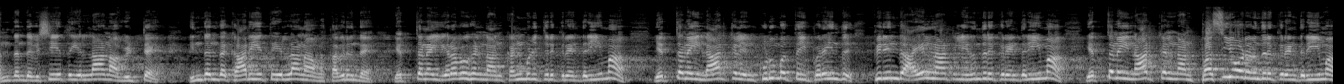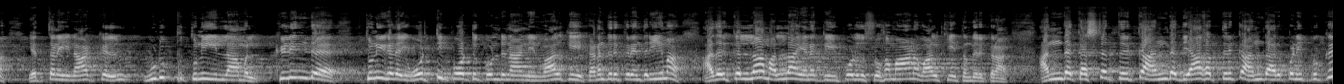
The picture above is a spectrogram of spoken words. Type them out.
அந்தந்த விஷயத்தை எல்லாம் நான் விட்டேன் இந்தந்த காரியத்தை எல்லாம் நான் தவிர்ந்தேன். எத்தனை இரவுகள் நான் கண்பிடித்திருக்கிறேன் தெரியுமா? எத்தனை நாட்கள் என் குடும்பத்தை பிரிந்து பிரிந்து அயல் நாட்டில் இருந்திருக்கிறேன் தெரியுமா? எத்தனை நாட்கள் நான் பசியோடு இருந்திருக்கிறேன் தெரியுமா? எத்தனை நாட்கள் உடுப்பு துணி இல்லாமல் கிழிந்த துணிகளை ஒட்டி போட்டுக்கொண்டு நான் என் வாழ்க்கையை கடந்திருக்கிறேன் தெரியுமா? அதற்கெல்லாம் அல்லாஹ் எனக்கு இப்பொழுது சுகமான வாழ்க்கையை தந்திருக்கிறான். அந்த கஷ்டத்திற்கு அந்த தியாகத்திற்கு அந்த அர்ப்பணிப்புக்கு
